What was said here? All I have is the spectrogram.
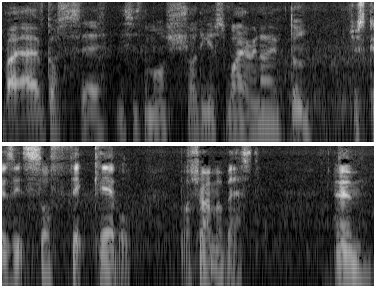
right, I've got to say, this is the most shoddiest wiring I've done just because it's so thick cable, but I'll try my best. Um,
